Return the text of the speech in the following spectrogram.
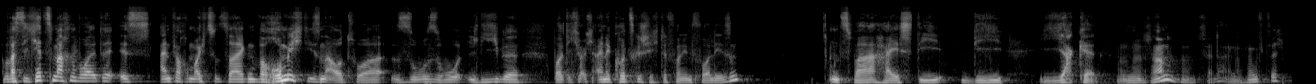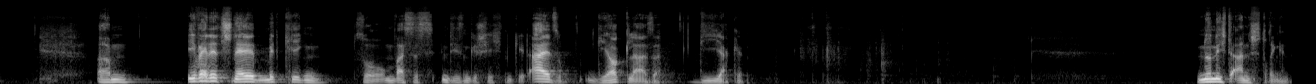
was ich jetzt machen wollte, ist einfach, um euch zu zeigen, warum ich diesen Autor so, so liebe, wollte ich euch eine Kurzgeschichte von ihm vorlesen. Und zwar heißt die Die Jacke. Schauen, Seite 51. Ähm, ihr werdet schnell mitkriegen, so, um was es in diesen Geschichten geht. Also, Georg Glaser, die Jacke. Nur nicht anstrengen,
